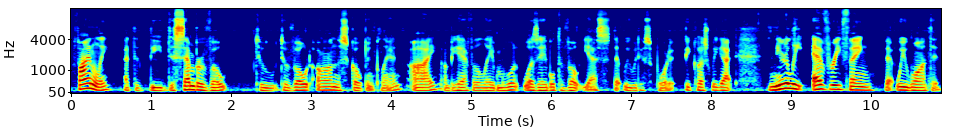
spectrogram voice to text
Finally, at the, the December vote, to, to vote on the scoping plan. I, on behalf of the labor movement, was able to vote yes, that we would support it because we got nearly everything that we wanted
